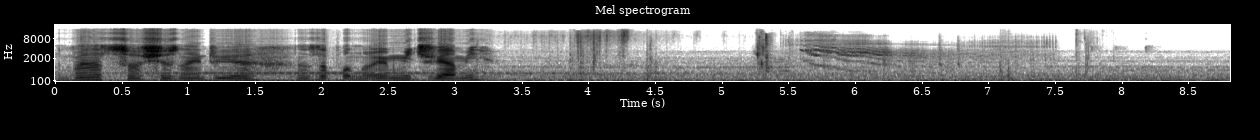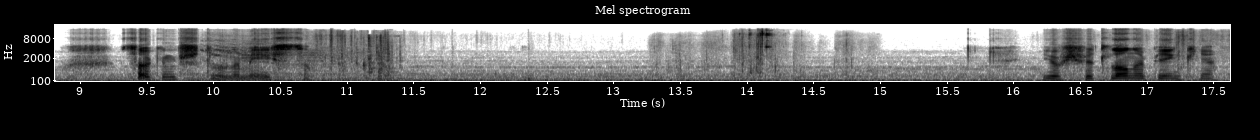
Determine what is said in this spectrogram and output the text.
Dobra, co się znajduje za ponurym drzwiami? Całkiem przytulne miejsce. I oświetlone pięknie.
